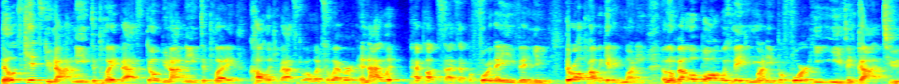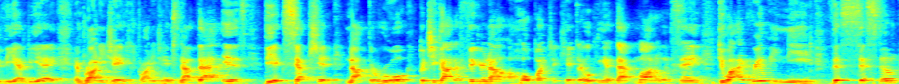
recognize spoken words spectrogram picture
those kids do not need to play bas- don't do not need to play college basketball whatsoever. And I would hypothesize that before they even, you, they're all probably getting money. And LaMelo Ball was making money before he even got to the NBA. And Bronny James is Bronny James. Now that is the exception, not the rule. But you got to figure now. A whole bunch of kids are looking at that model and saying, "Do I really need this system?"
